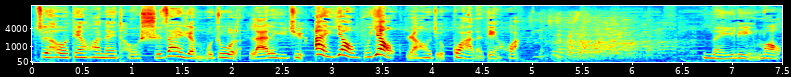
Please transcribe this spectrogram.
最后电话那头实在忍不住了，来了一句“爱要不要”，然后就挂了电话。没礼貌。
